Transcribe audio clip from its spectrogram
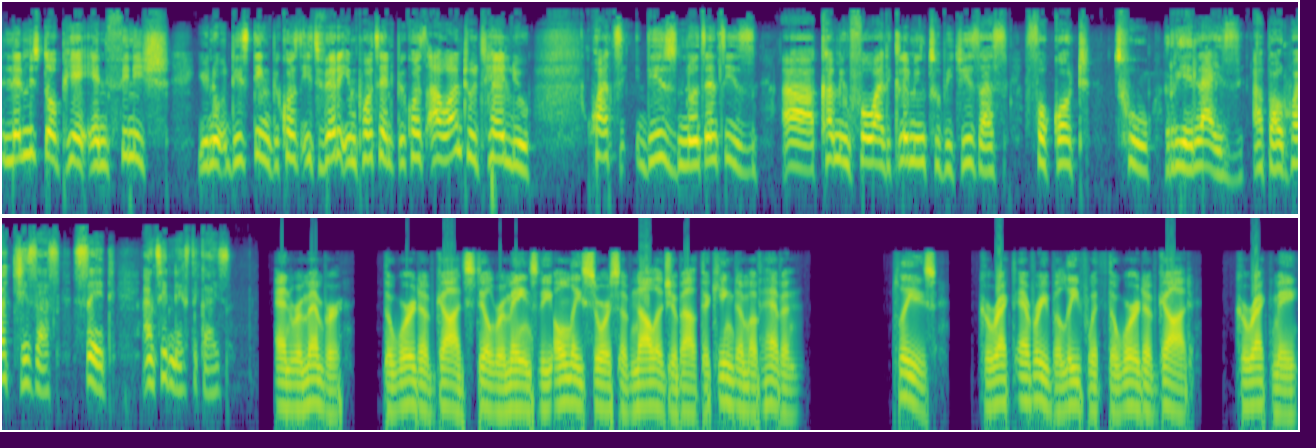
let me stop here and finish, you know, this thing because it's very important because I want to tell you what this nonsense is uh, coming forward claiming to be Jesus forgot to realize about what Jesus said. Until next, guys. And remember, the Word of God still remains the only source of knowledge about the kingdom of heaven. Please, correct every belief with the Word of God, correct me,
